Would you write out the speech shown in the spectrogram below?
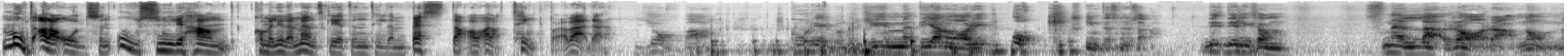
mot alla odds en osynlig hand kommer leda mänskligheten till den bästa av alla tänkbara världar. Jobba, gå regelbundet gym, det är januari och inte snusa. Det, det är liksom, snälla rara någon.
